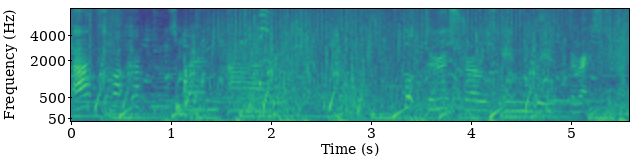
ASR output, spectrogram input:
That's what happens when I put the roosters in with the rest of them.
